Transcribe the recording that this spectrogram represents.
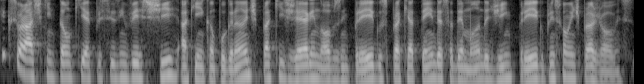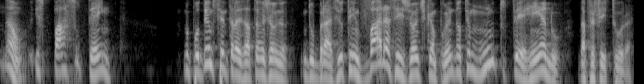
que, que o senhor acha que então que é preciso investir aqui em Campo Grande para que gerem novos empregos, para que atenda essa demanda de emprego, principalmente para jovens? Não, espaço tem. Não podemos centralizar até região do Brasil, tem várias regiões de Campo Grande, nós temos muito terreno da prefeitura.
